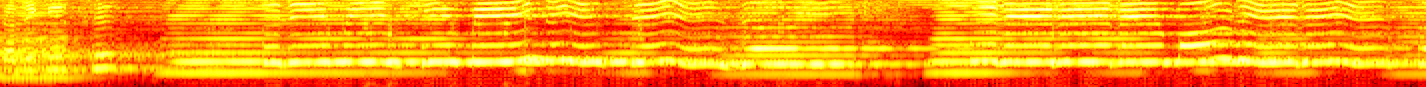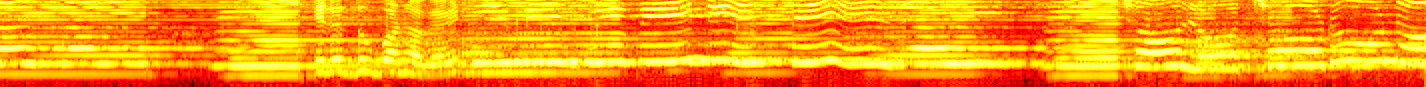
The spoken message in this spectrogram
তাহলে কি হচ্ছে? যাই, রে এটা দুবার হবে। যাই, চলো চরণা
